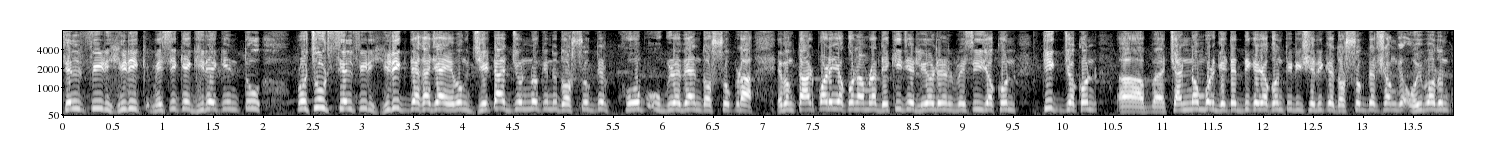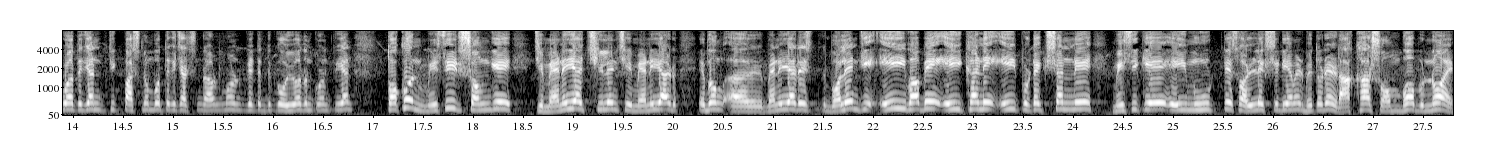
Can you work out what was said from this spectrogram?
সেলফির হিড়িক, মেসিকে ঘিরে কিন্তু প্রচুর সেলফির হিড়িক দেখা যায় এবং যেটার জন্য কিন্তু দর্শকদের ক্ষোভ উগড়ে দেন দর্শকরা। এবং তারপরে যখন আমরা দেখি যে লিওনেল মেসি যখন, ঠিক যখন চার নম্বর গেটের দিকে যখন তিনি সেদিকে দর্শকদের সঙ্গে অভিবাদন করাতে যান, ঠিক পাঁচ নম্বর থেকে চার নম্বর গেটের দিকে অভিবাদন করাতে যান তখন মেসির সঙ্গে যে ম্যানেজার ছিলেন, সেই ম্যানেজার এবং ম্যানেজার বলেন যে, এইভাবে এইখানে এই প্রোটেকশন মেসিকে এই মুহূর্তে সল্টলেক স্টেডিয়ামের ভেতরে রাখা সম্ভব নয়।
